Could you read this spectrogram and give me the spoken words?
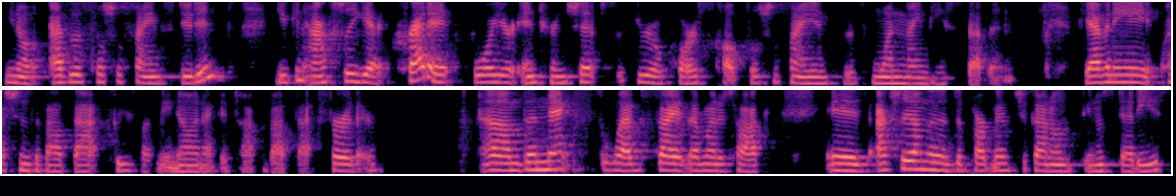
you know, as a social science student, you can actually get credit for your internships through a course called Social Sciences 197. If you have any questions about that, please let me know and I could talk about that further. Um, the next website that I'm going to talk is actually on the Department of Chicano Latino Studies.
